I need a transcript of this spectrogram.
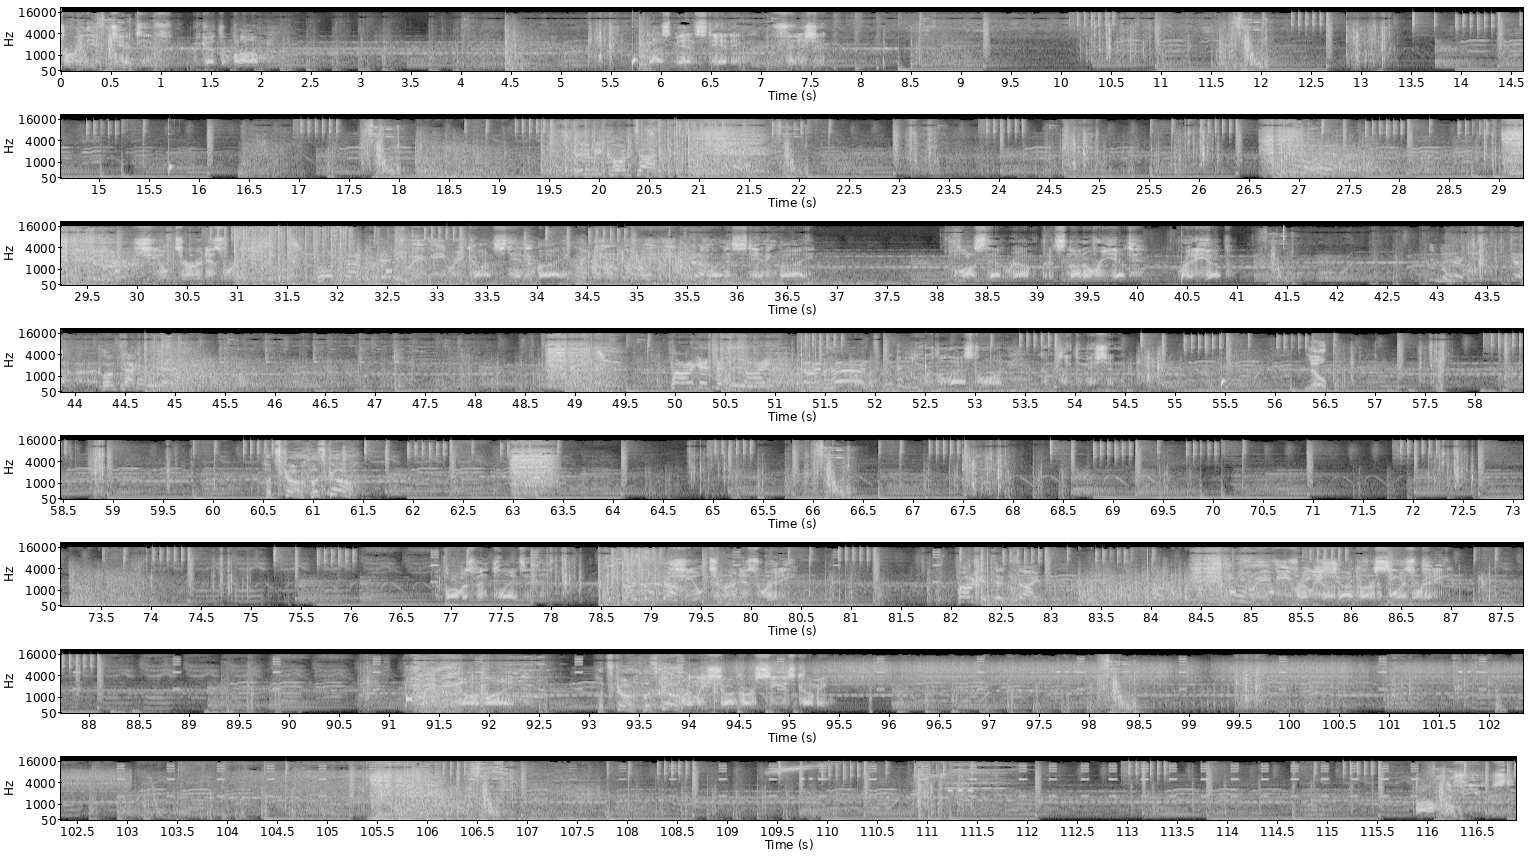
Destroy the objective. We got the bomb. Last man standing. Finish it. Enemy contact! Shield turret is ready. Contact with enemy! UAV recon standing by. Repeat, UAV recon is standing by. We've lost that round, but it's not over yet. Ready up. Contact with enemy! Targets in sight! I'm hurt! You were the last one. Complete the mission. Nope. Let's go, let's go! The bomb has been planted. Shield turret is ready. Targets in sight! UAV friendly shock RC is ready. Let's go, let's go! Friendly shock RC is coming. Bomb defused.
